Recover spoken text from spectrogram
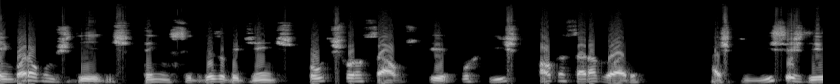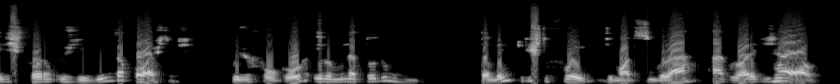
Embora alguns deles tenham sido desobedientes, outros foram salvos e, por Cristo, alcançaram a glória. As primícias deles foram os divinos apóstolos, cujo fulgor ilumina todo o mundo. Também Cristo foi, de modo singular, a glória de Israel,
